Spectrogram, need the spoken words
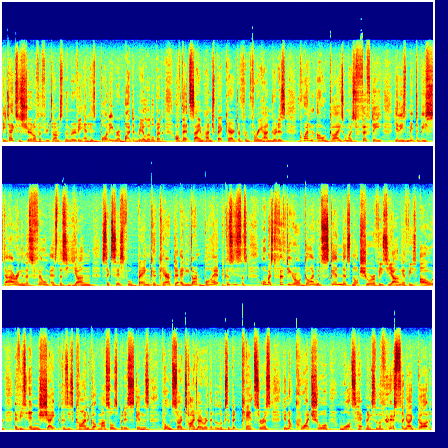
He takes his shirt off a few times in the movie, and his body reminded me a little bit of that same hunchback character from 300. Is quite an old guy, he's almost 50, yet he's meant to be starring in this film as this young, successful banker character, and you don't buy it because he's this almost 50 year old guy with skin that's not sure if he's young, if he's old, if he's in shape because he's kind of got muscles, but his skin's pulled so tight over it that it looks a bit cancerous. You're not quite sure what's happening. So the first thing I got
